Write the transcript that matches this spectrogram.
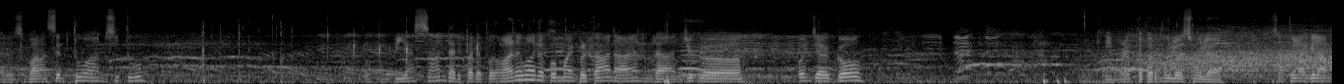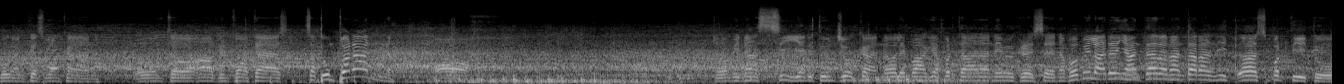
Ada sebarang sentuhan di situ. Untuk daripada mana-mana pemain pertahanan dan juga penjaga. Kini mereka bermula semula. Satu lagi lambungan ke sebelah kanan untuk Alvin Fortes. Satu umpanan. Oh. Dominasi yang ditunjukkan oleh bahagian pertahanan Immigration. Apabila adanya hantaran-hantaran uh, seperti itu.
